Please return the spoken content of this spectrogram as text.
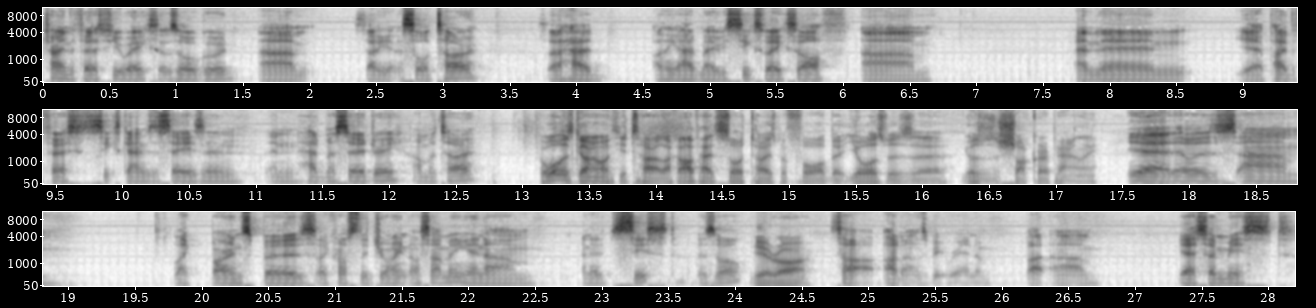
Trained the first few weeks, it was all good. Um, started getting a sore toe. So I had, I think I had maybe six weeks off. Um, and then, yeah, played the first six games of the season and had my surgery on my toe. But what was going on with your toe? Like I've had sore toes before, but yours was a yours was a shocker apparently. Yeah, there was um, like bone spurs across the joint or something, and um, and a cyst as well. Yeah, right. So I, I don't know, it was a bit random, but um, yeah, so missed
